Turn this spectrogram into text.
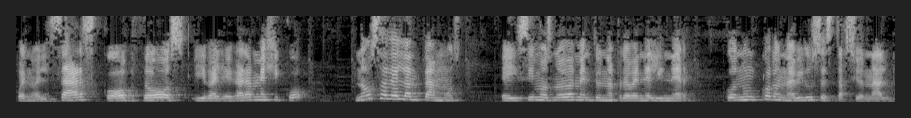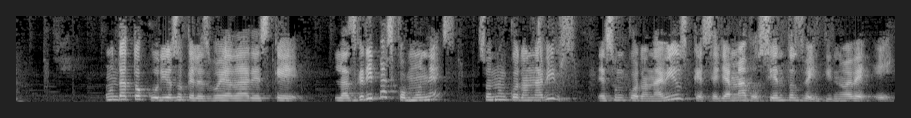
bueno, el SARS-CoV-2 iba a llegar a México, nos adelantamos e hicimos nuevamente una prueba en el INER con un coronavirus estacional. Un dato curioso que les voy a dar es que las gripas comunes son un coronavirus. Es un coronavirus que se llama 229E.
